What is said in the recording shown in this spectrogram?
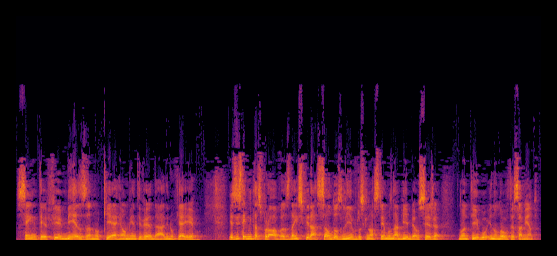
sem ter firmeza no que é realmente verdade e no que é erro. Existem muitas provas da inspiração dos livros que nós temos na Bíblia, ou seja, no Antigo e no Novo Testamento.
